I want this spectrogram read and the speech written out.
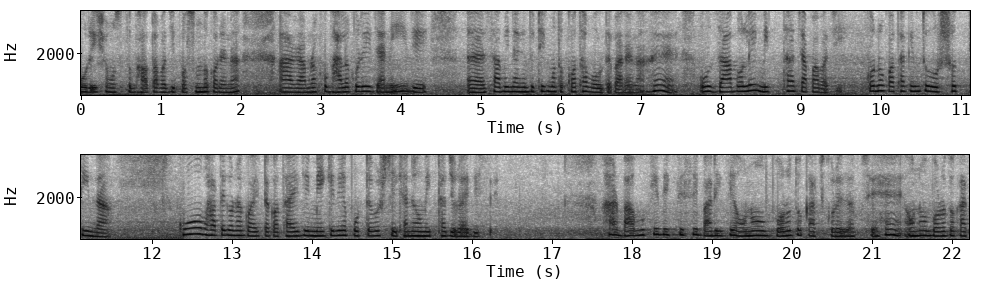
ওর এই সমস্ত ভাওতাবাজি পছন্দ করে না। আর আমরা খুব ভালো করেই জানি যে সাবিনা কিন্তু ঠিকমতো কথা বলতে পারে না হ্যাঁ? ও যা বলে মিথ্যা চাপাবাজি। কোনো কথা কিন্তু ওর সত্যি না। খুব হাতে গোনা কয়েকটা কথা। এই যে মেয়েকে নিয়ে পড়তে বসছে, এখানেও মিথ্যা জোড়াই দিছে। আর বাবুকে দেখতেছি বাড়িতে অনবরত কাজ করে যাচ্ছে হ্যাঁ অনবরত কাজ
